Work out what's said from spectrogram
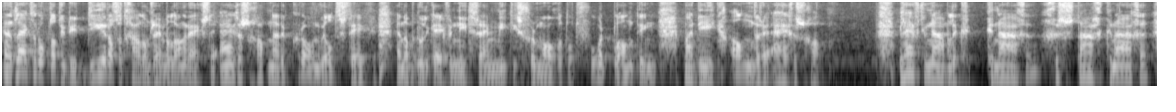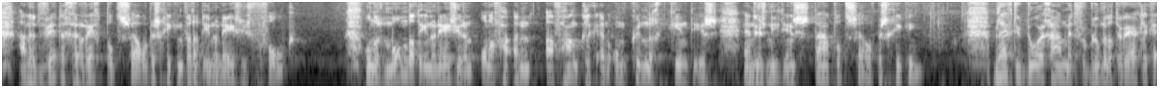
En het lijkt erop dat u dit dier, als het gaat om zijn belangrijkste eigenschap... naar de kroon wilt steken. En dan bedoel ik even niet zijn mythisch vermogen tot voortplanting... maar die andere eigenschap. Blijft u namelijk knagen, gestaag knagen... aan het wettige recht tot zelfbeschikking van het Indonesische volk... Onder het mom dat de Indonesiër een, een afhankelijk en onkundig kind is... en dus niet in staat tot zelfbeschikking? Blijft u doorgaan met verbloemen dat de werkelijke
